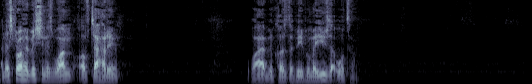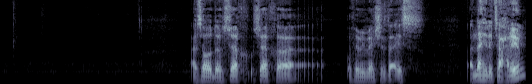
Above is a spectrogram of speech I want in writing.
and this prohibition is one of tahrim why because the people may use that water And so the Sheikh, Sheikh uh, Uthaymin mentions that it's a nahi li tahrim,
